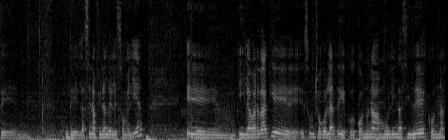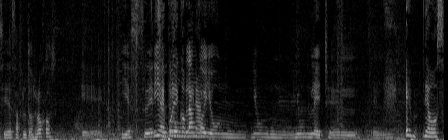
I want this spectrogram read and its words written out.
de, de la cena final del Sommelier. Eh, y la verdad que es un chocolate co- con una muy linda acidez, con una acidez a frutos rojos. eh, y es, sería Se entre puede un combinar. blanco y un, y un, y un leche. El, el- Es, digamos,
